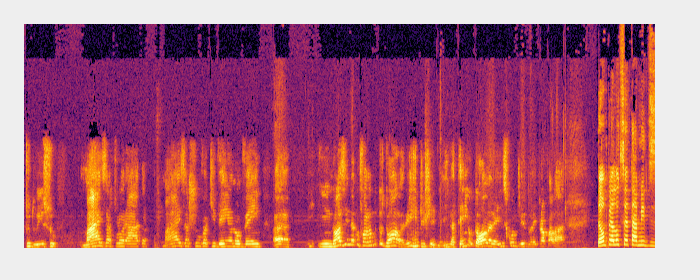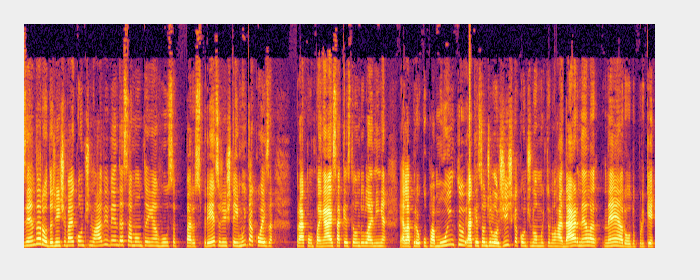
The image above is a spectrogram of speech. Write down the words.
tudo isso mais a florada, mais a chuva que vem ou não vem. Uh, e, nós ainda não falamos do dólar, hein, Cristina? Ainda tem o dólar aí escondido aí para falar. Então, pelo que você está me dizendo, Haroldo, a gente vai continuar vivendo essa montanha russa para os preços. A gente tem muita coisa para acompanhar. Essa questão do Laninha, ela preocupa muito. A questão de logística continua muito no radar, né, né Haroldo? Porque,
